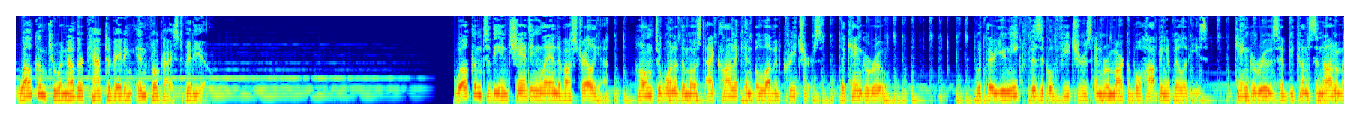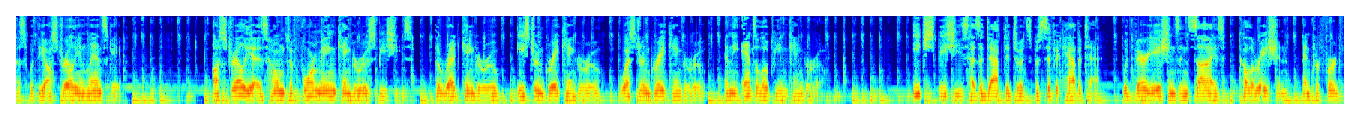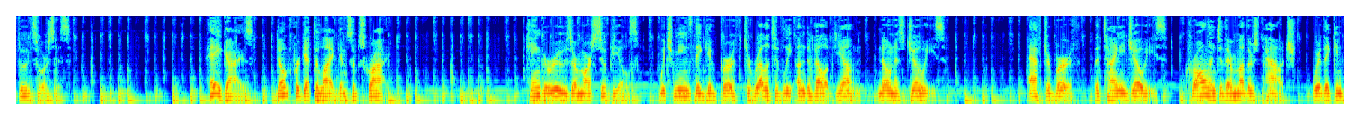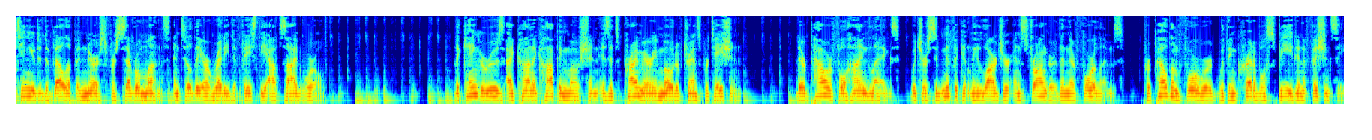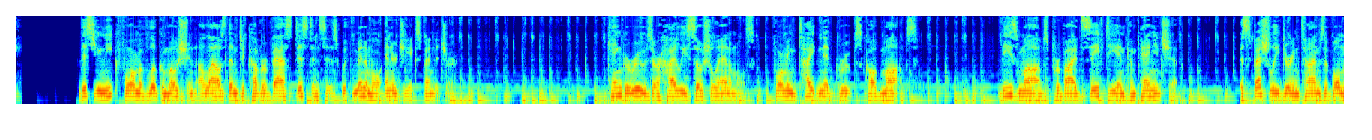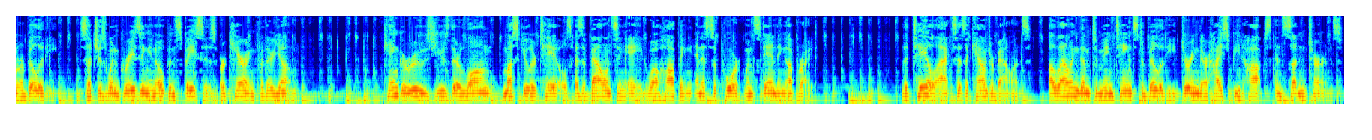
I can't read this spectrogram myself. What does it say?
Welcome to another captivating Infogeist video. Welcome to the enchanting land of Australia, home to one of the most iconic and beloved creatures, the kangaroo. With their unique physical features and remarkable hopping abilities, kangaroos have become synonymous with the Australian landscape. Australia is home to four main kangaroo species the red kangaroo, eastern grey kangaroo, western grey kangaroo, and the antilopine kangaroo. Each species has adapted to its specific habitat, with variations in size, coloration, and preferred food sources. Hey guys, don't forget to like and subscribe. Kangaroos are marsupials, which means they give birth to relatively undeveloped young, known as joeys. After birth, the tiny joeys crawl into their mother's pouch, where they continue to develop and nurse for several months until they are ready to face the outside world. The kangaroo's iconic hopping motion is its primary mode of transportation. Their powerful hind legs, which are significantly larger and stronger than their forelimbs, propel them forward with incredible speed and efficiency. This unique form of locomotion allows them to cover vast distances with minimal energy expenditure. Kangaroos are highly social animals, forming tight-knit groups called mobs. These mobs provide safety and companionship, especially during times of vulnerability, such as when grazing in open spaces or caring for their young. Kangaroos use their long, muscular tails as a balancing aid while hopping and as support when standing upright. The tail acts as a counterbalance, allowing them to maintain stability during their high-speed hops and sudden turns.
